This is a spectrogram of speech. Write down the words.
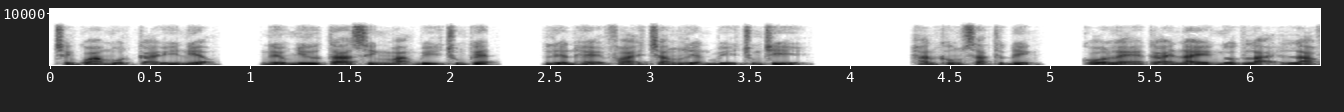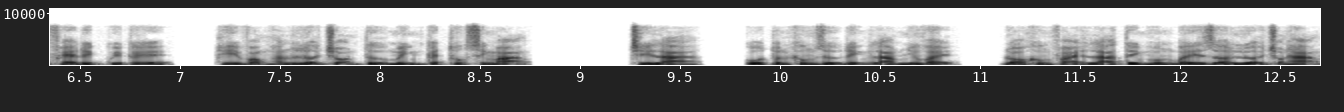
tránh qua một cái ý niệm, nếu như ta sinh mạng bị trúng kết, liền hệ phải chăng liền bị trúng chỉ. Hắn không xác thực định, có lẽ cái này ngược lại là phe địch quỷ kế, hy vọng hắn lựa chọn tự mình kết thúc sinh mạng. Chỉ là, cố tuấn không dự định làm như vậy, đó không phải là tình huống bây giờ lựa chọn hạng.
